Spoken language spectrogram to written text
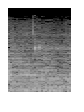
Yeah.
